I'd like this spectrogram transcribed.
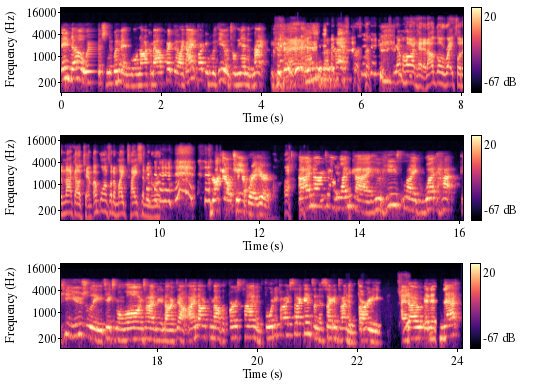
they know which women will knock them out quick. They're like, I ain't fucking with you until the end of the night. See, I'm hard headed. I'll go right for the knockout champ. I'm going for the Mike Tyson in the room. knockout champ right here I knocked out one guy who he's like, what? Ha- he usually takes him a long time to get knocked out. I knocked him out the first time in 45 seconds and the second time in 30. And I and it, that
